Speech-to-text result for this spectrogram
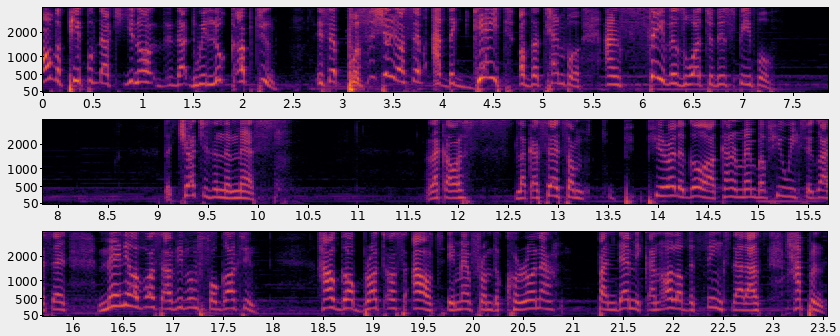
all the people that you know that we look up to. He said, Position yourself at the gate of the temple and say this word to these people. The church is in the mess. Like I was, like I said some period ago, I can't remember a few weeks ago, I said, many of us have even forgotten how God brought us out, amen, from the corona pandemic and all of the things that has happened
